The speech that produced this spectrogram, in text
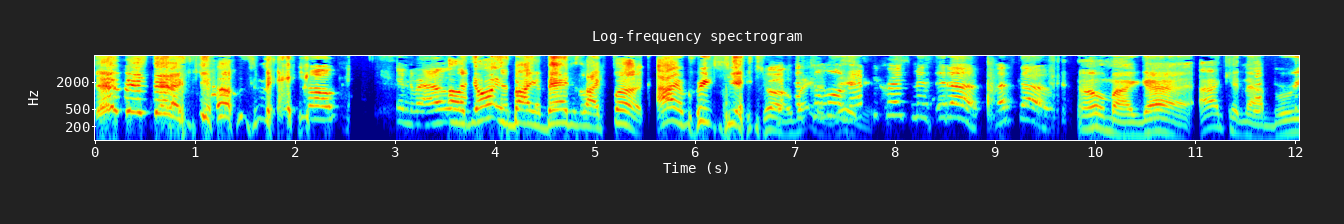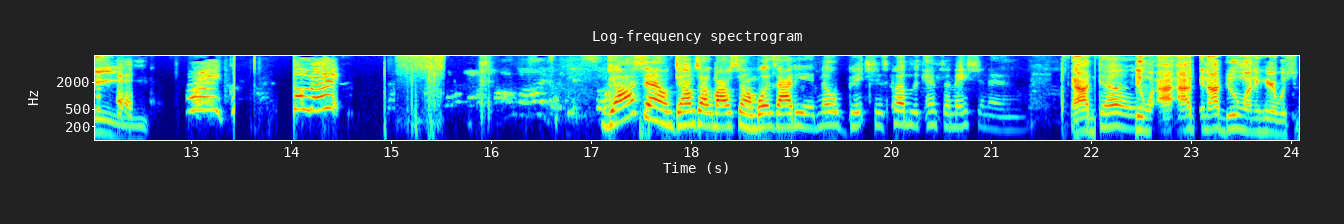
That bitch did excuse me. Go in the road. Oh, y'all is buying badges like fuck. I appreciate y'all. Yeah, Wait come on, minute. Merry Christmas it up. Let's go. Oh my god, I cannot breathe. Frank. Y'all sound dumb talking about something. Was I did. No, bitches public information and I duh. do, I, I and I do want to hear what, she,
